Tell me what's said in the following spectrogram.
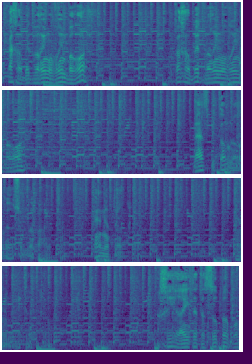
כל כך הרבה דברים עוברים בראש. כל כך הרבה דברים עוברים בראש. ואז פתאום לא עובר שום דבר יותר. אין יותר כלום. אין יותר כלום. אחי, ראית את הסופרבול?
